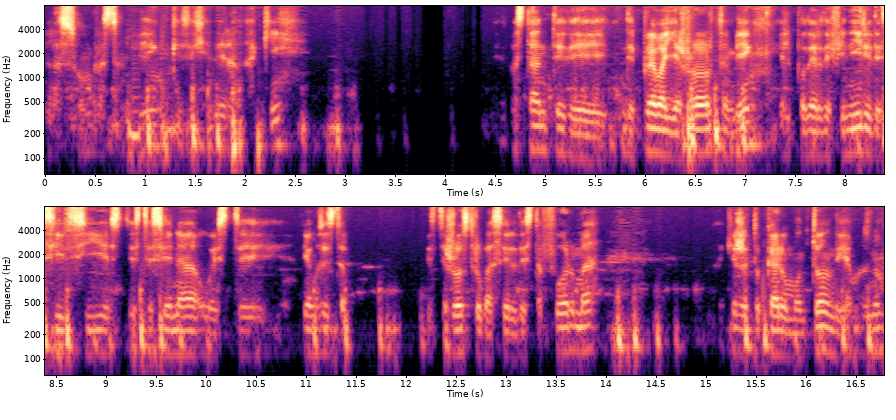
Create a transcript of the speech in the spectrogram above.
En las sombras también que se generan aquí bastante de, prueba y error también, el poder definir y decir si este, esta escena o este, digamos, esta, este rostro va a ser de esta forma. Hay que retocar un montón, digamos, ¿no?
